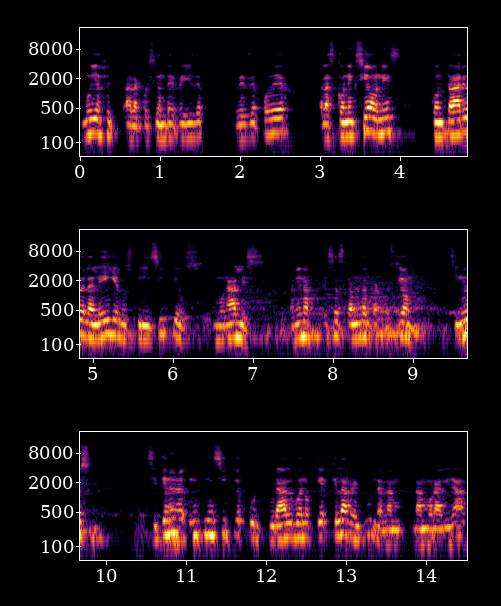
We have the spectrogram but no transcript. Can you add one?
muy a la cuestión de redes de, redes de poder, a las conexiones, contrario a la ley y a los principios morales, que también esa es también otra cuestión. Si no es, si tiene un principio cultural, bueno, ¿qué, qué la regula? La, la, moralidad.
